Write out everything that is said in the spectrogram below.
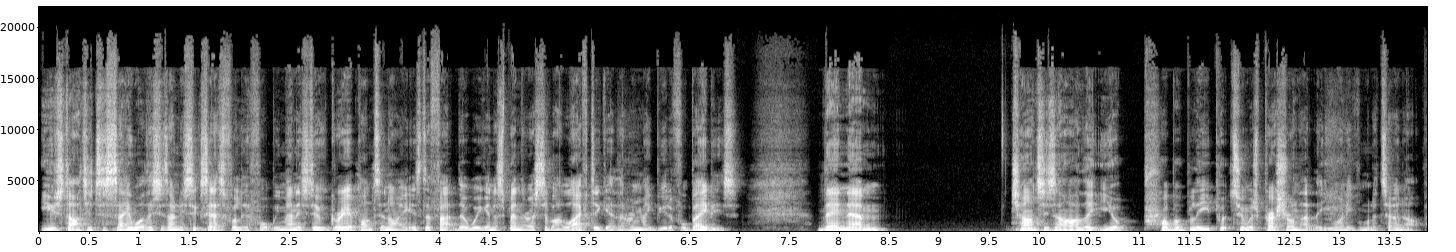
you started to say, well, this is only successful if what we managed to agree upon tonight is the fact that we're going to spend the rest of our life together and make beautiful babies, then um, chances are that you'll probably put too much pressure on that that you won't even want to turn up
